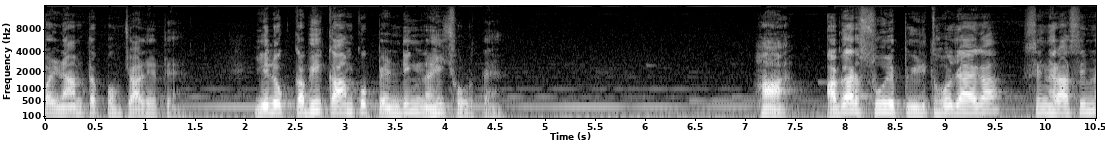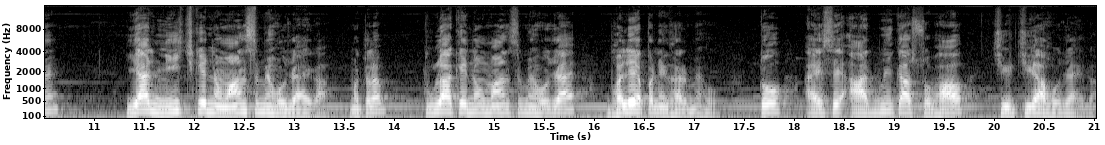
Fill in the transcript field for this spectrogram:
परिणाम तक पहुँचा देते हैं। ये लोग कभी काम को पेंडिंग नहीं छोड़ते हैं। हाँ अगर सूर्य पीड़ित हो जाएगा सिंह राशि में या नीच के नवांश में हो जाएगा। मतलब तुला के नवमांश में हो जाए, भले अपने घर में हो तो ऐसे आदमी का स्वभाव चिड़चिड़ा हो जाएगा।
